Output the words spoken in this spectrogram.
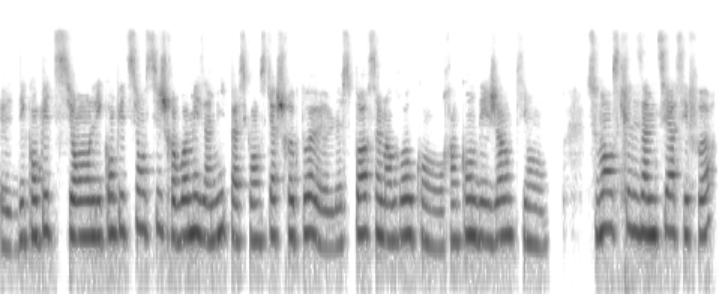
des compétitions. Les compétitions aussi, je revois mes amis parce qu'on ne se cachera pas. le sport, c'est un endroit où on rencontre des gens, puis on, souvent, on se crée des amitiés assez fortes.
